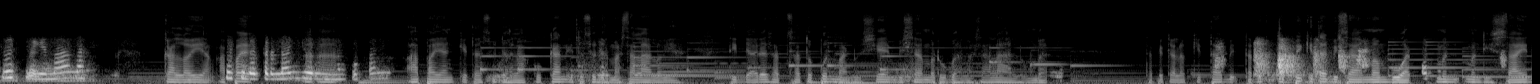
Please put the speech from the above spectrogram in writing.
terus bagaimana Kalau yang apa sudah terlanjur Heeh. melakukan apa yang kita sudah lakukan itu sudah masa lalu ya. Tidak ada satu satupun manusia yang bisa merubah masa lalu, Mbak. Tapi kalau kita tapi tapi kita bisa membuat men- mendesain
